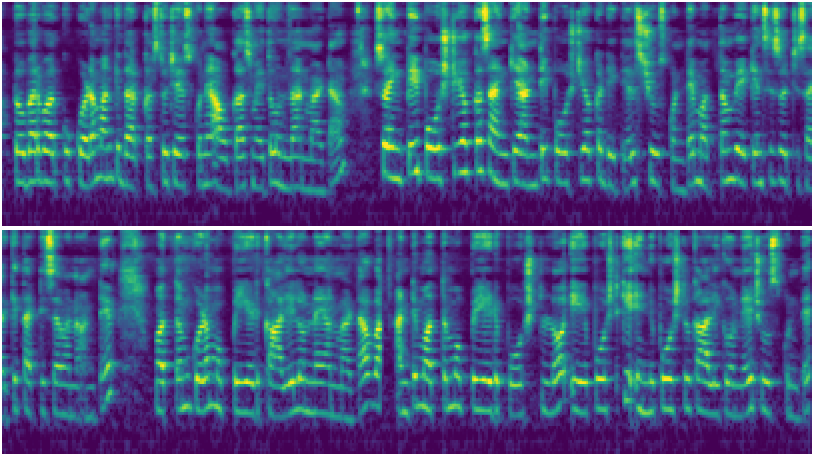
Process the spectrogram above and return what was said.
అక్టోబర్ వరకు కూడా మనకి దరఖాస్తు చేసుకునే అవకాశం అయితే ఉందన్నమాట. సో ఇంకా ఈ పోస్ట్ యొక్క సంఖ్య అంటే ఈ పోస్ట్ యొక్క డీటెయిల్స్ చూసుకుంటే మొత్తం వేకెన్సీస్ వచ్చేసరికి థర్టీ సెవెన్ అంటే మొత్తం కూడా ముప్పై ఏడు ఖాళీలు ఉన్నాయన్నమాట. అంటే మొత్తం ముప్పై ఏడు పోస్టుల్లో ఏ పోస్ట్కి ఎన్ని పోస్టులు ఖాళీగా ఉన్నాయో చూసుకుంటే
